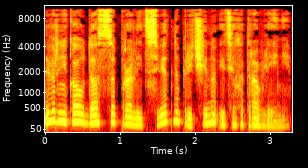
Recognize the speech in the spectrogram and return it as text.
наверняка удастся пролить свет на причину этих отравлений.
